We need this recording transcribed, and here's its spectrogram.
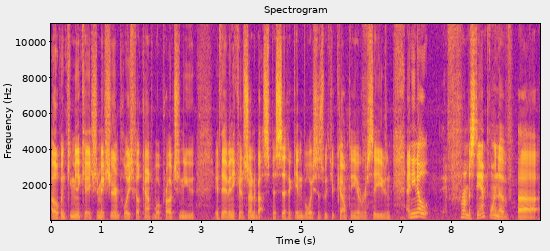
open communication. Make sure your employees feel comfortable approaching you if they have any concern about specific invoices with your company or received. And, and you know, from a standpoint of uh,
